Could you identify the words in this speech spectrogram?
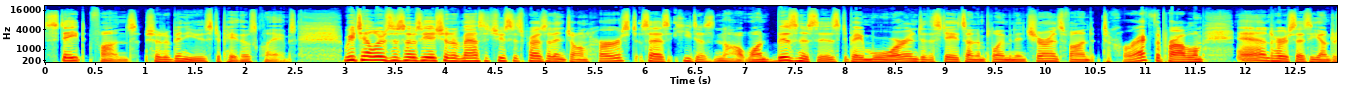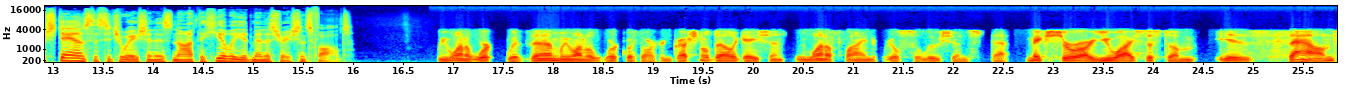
State funds should have been used to pay those claims. Retailers Association of Massachusetts President Jon Hurst says he does not want businesses to pay more into the state's unemployment insurance fund to correct the problem. And Hurst says he understands the situation is not the Healey administration's fault. We want to work with them. We want to work with our congressional delegation. We want to find real solutions that make sure our UI system is sound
